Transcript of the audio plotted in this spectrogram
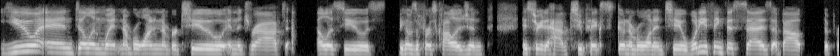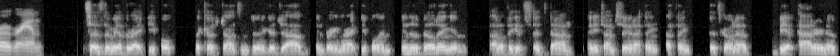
you and Dylan went number one and number two in the draft. LSU is, becomes the first college in history to have two picks go number one and two. What do you think this says about the program? says that we have the right people. That Coach Johnson's doing a good job in bringing the right people in into the building, and I don't think it's it's done anytime soon. I think I think it's going to be a pattern of,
